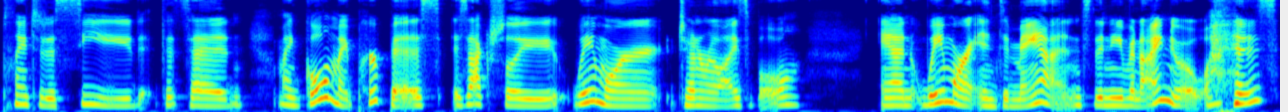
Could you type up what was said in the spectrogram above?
planted a seed that said, my goal, my purpose is actually way more generalizable and way more in demand than even I knew it was.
